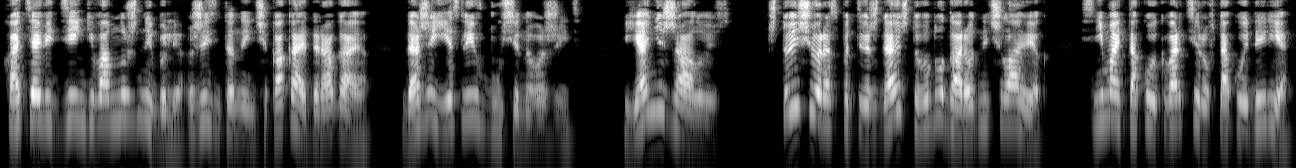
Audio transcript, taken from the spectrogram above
Хотя ведь деньги вам нужны были, жизнь-то нынче какая дорогая даже если и в Бусиново жить. Я не жалуюсь. Что еще раз подтверждает, что вы благородный человек. Снимать такую квартиру в такой дыре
